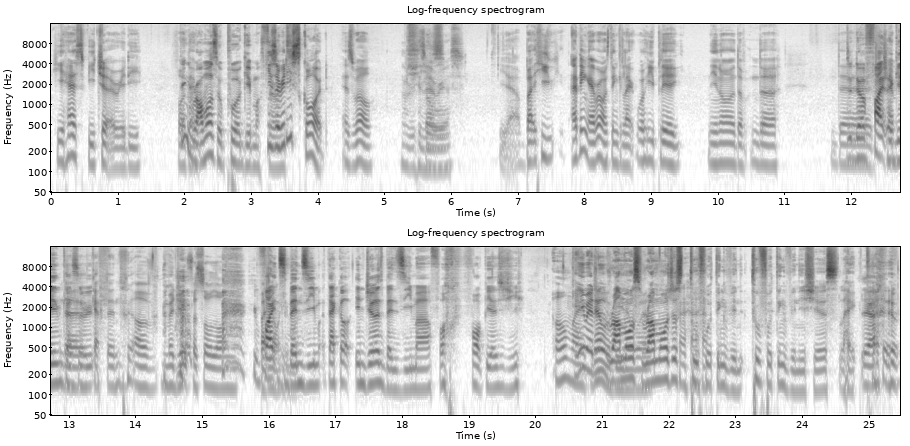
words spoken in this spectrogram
he has featured already. I think them. Ramos will pull a game of. He's already scored as well. Be so- Yeah, but he. I think everyone was thinking like, will he play? You know the the. The, the fight champ- again, the captain of Madrid for so long. He no, fights he. Benzema, tackle injures Benzema for for PSG. Oh my! Can you imagine would be the Ramos. Ramos just two footing Vin- two footing Vinicius like Yeah. that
